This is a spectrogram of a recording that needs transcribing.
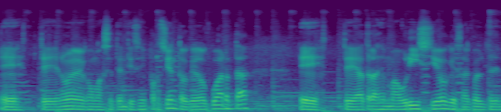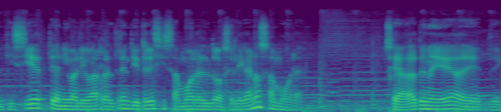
Este, 9,76%, quedó cuarta. Este, atrás de Mauricio, que sacó el 37, Aníbal Ibarra el 33 y Zamora el 12. Le ganó Zamora. O sea, date una idea de, de-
